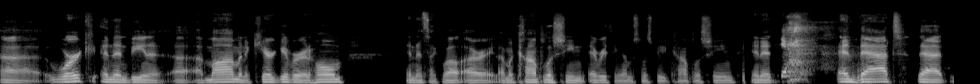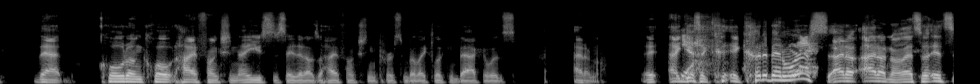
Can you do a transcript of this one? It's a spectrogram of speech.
uh work and then being a, a mom and a caregiver at home and it's like well all right i'm accomplishing everything i'm supposed to be accomplishing and it yeah. and that that that quote unquote high function i used to say that i was a high functioning person but like looking back it was i don't know it, i yeah. guess it, it could have been worse yeah. i don't i don't know that's a, it's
